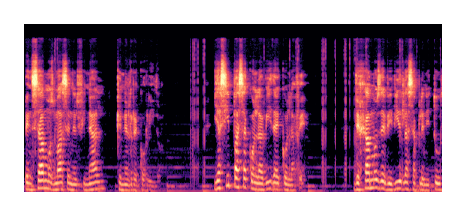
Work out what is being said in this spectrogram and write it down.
pensamos más en el final que en el recorrido. Y así pasa con la vida y con la fe. Dejamos de vivirlas a plenitud,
